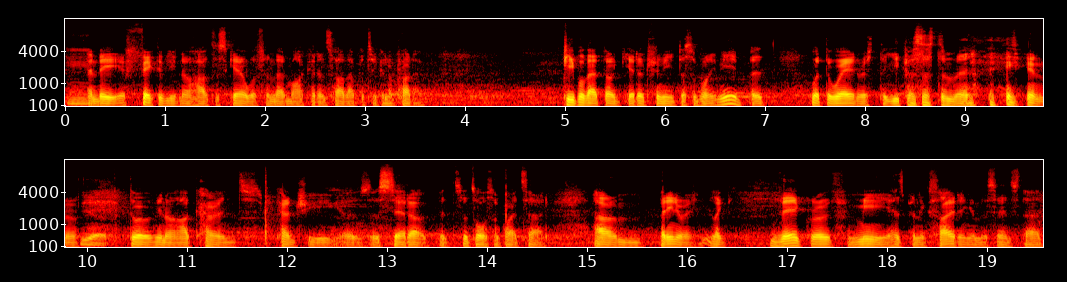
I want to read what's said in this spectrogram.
and they effectively know how to scale within that market and sell that particular product. People that don't get it for me disappoint me, but with the way in which the ecosystem and you know Yeah. the you know our current country is, is set up, it's it's also quite sad. Um, but anyway, like their growth for me has been exciting in the sense that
